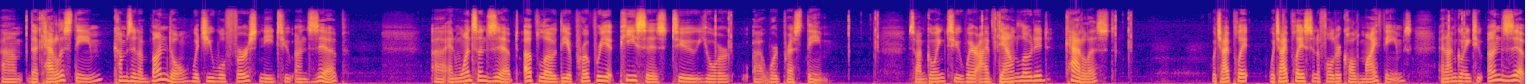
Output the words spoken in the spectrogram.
Um, the Catalyst theme comes in a bundle which you will first need to unzip. Uh, and once unzipped, upload the appropriate pieces to your uh, WordPress theme. So I'm going to where I've downloaded Catalyst, which I which I placed in a folder called My Themes, and I'm going to unzip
